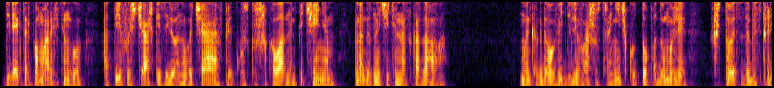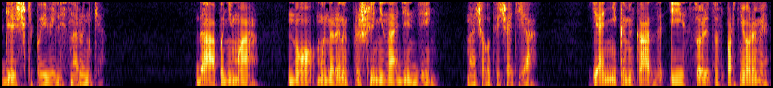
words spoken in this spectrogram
Директор по маркетингу, отпив из чашки зеленого чая в прикуску с шоколадным печеньем, многозначительно сказала. «Мы, когда увидели вашу страничку, то подумали, что это за беспредельщики появились на рынке». «Да, понимаю, но мы на рынок пришли не на один день», – начал отвечать я. «Я не камикадзе, и ссориться с партнерами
